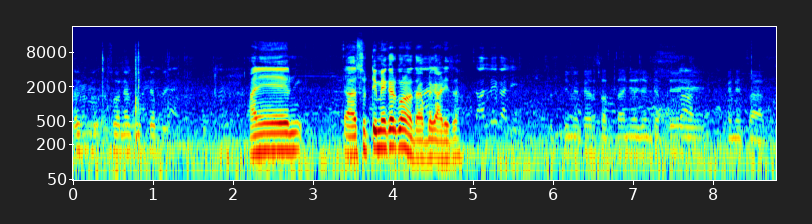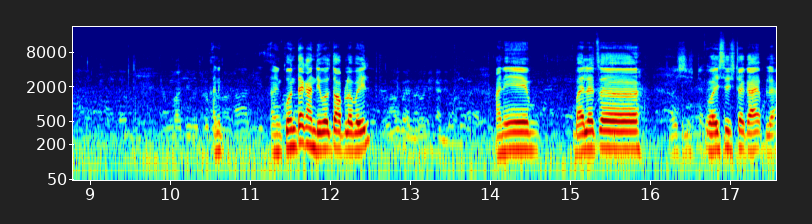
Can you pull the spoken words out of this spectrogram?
दग- सोन्या आणि सुट्टी मेकर कोण होता आपल्या गाडीचं? सुट्टी मेकर स्वतः नियोजन करते आणि आणि कोणत्या कांदी बोलतो आपला बैल. आणि बैलाचं वैशिष्ट्य काय आपल्या?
